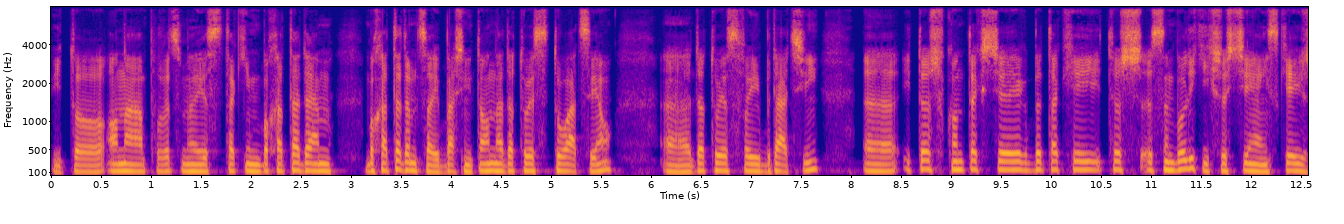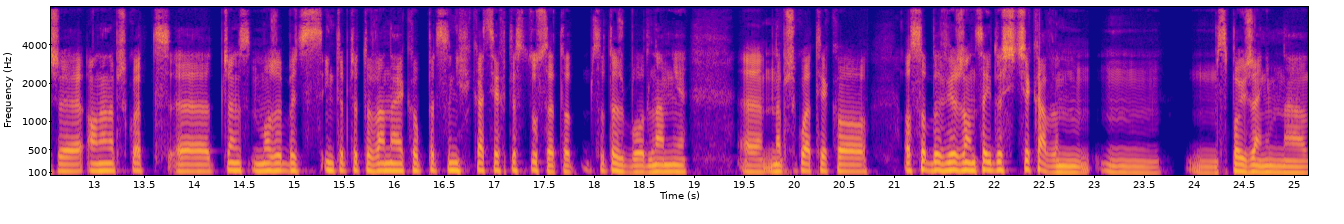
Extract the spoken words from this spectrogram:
i to ona powiedzmy jest takim bohaterem, bohaterem całej baśni, to ona datuje sytuację, e, datuje swoich braci e, i też w kontekście jakby takiej też symboliki chrześcijańskiej, że ona na przykład e, często może być zinterpretowana jako personifikacja Chrystusa, to co też było dla mnie na przykład jako osoby wierzącej dość ciekawym mm, spojrzeniem na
